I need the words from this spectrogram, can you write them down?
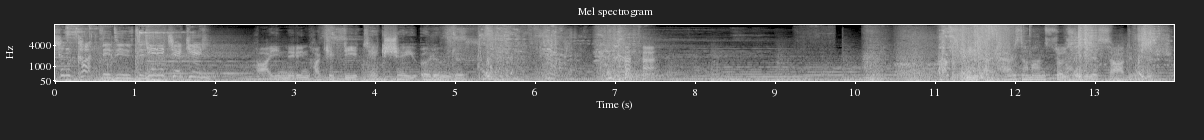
Arkadaşın katledildi. Geri çekil. Hainlerin hak ettiği tek şey ölümdür. Lider her zaman sözlerine sadıktır.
